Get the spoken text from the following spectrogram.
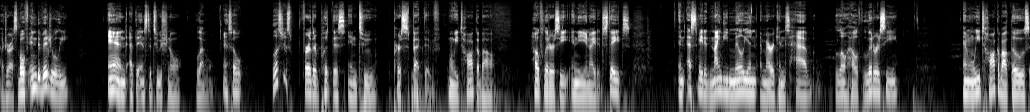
addressed, both individually and at the institutional level. And so let's just further put this into perspective when we talk about health literacy in the United States. An estimated 90 million Americans have low health literacy. And when we talk about those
